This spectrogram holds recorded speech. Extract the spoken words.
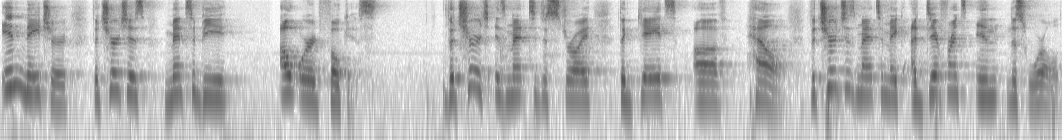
in nature, the church is meant to be outward focused. The church is meant to destroy the gates of hell. The church is meant to make a difference in this world.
